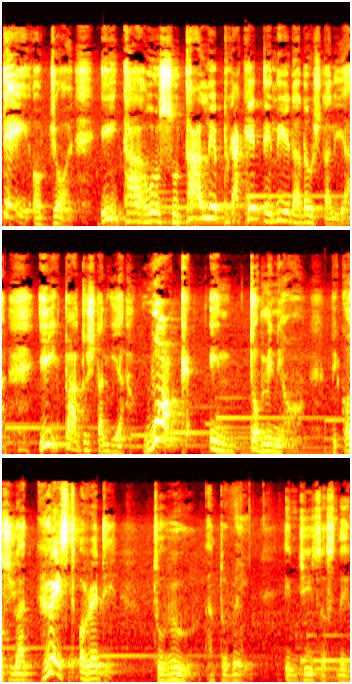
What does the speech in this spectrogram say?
day of joy. Walk in dominion because you are graced already to rule and to reign in Jesus' name.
